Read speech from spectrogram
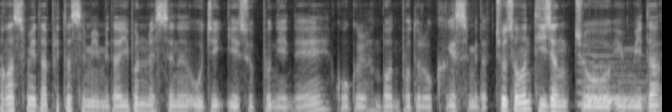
반갑습니다. 피터쌤입니다. 이번 레슨은 오직 예수뿐이네 곡을 한번 보도록 하겠습니다. 조성은 D장조입니다.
